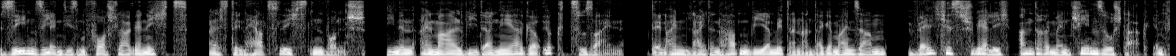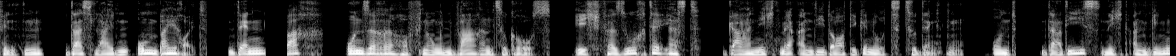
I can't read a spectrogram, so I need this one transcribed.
Sehen Sie in diesem Vorschlage nichts, als den herzlichsten Wunsch, Ihnen einmal wieder näher geirrt zu sein. Denn ein Leiden haben wir miteinander gemeinsam, welches schwerlich andere Menschen so stark empfinden, das Leiden um Bayreuth. Denn, ach, unsere Hoffnungen waren zu groß. Ich versuchte erst, gar nicht mehr an die dortige Not zu denken. Und, da dies nicht anging,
